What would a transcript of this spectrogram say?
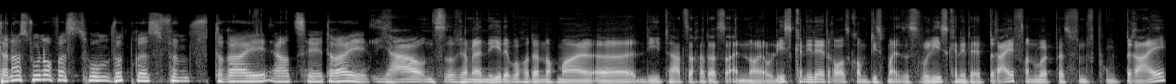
dann hast du noch was zum WordPress 5.3 RC3. Ja, und wir haben ja jede Woche dann nochmal äh, die Tatsache, dass ein neuer Release-Kandidat rauskommt. Diesmal ist es Release-Kandidat 3 von WordPress 5.3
